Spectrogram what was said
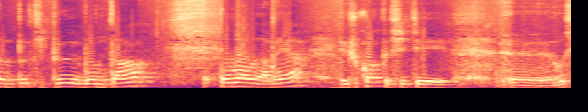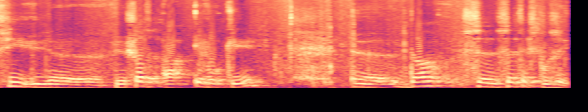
un petit peu de bon temps au bord de la mer. Et je crois que c'était euh, aussi une, chose à évoquer euh, dans cet exposé.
